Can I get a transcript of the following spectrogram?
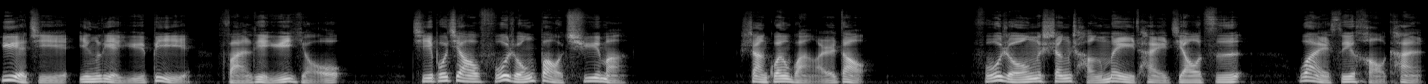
月季应列于弊，反列于有，岂不叫芙蓉抱屈吗？上官婉儿道：“芙蓉生成媚态娇姿，外虽好看，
